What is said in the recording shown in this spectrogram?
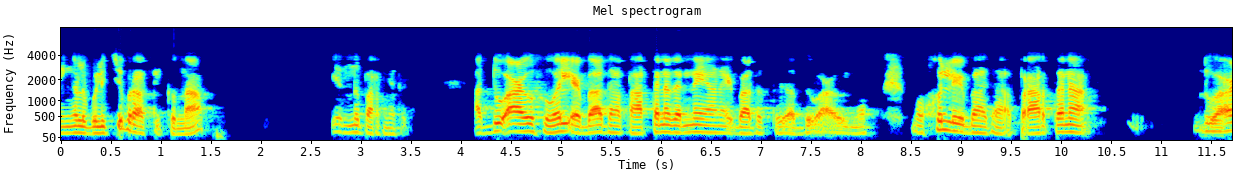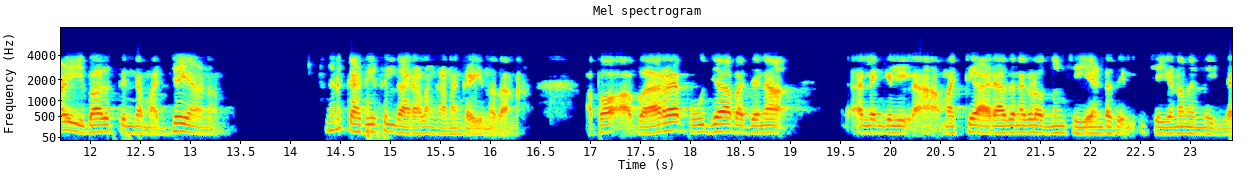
നിങ്ങൾ വിളിച്ചു പ്രാർത്ഥിക്കുന്ന എന്ന് പറഞ്ഞത്. അദ്ദു ആഴു ഹുവൽ ഇബാദ പ്രാർത്ഥന തന്നെയാണ് ഇബാദത്ത്. അദ്ദു ആഴു മൊഹുൽ ഇബാദ പ്രാർത്ഥന ദുആ ഇബാദത്തിന്റെ മജ്ജയാണ്. അങ്ങനെ ഹദീസിൽ ധാരാളം കാണാൻ കഴിയുന്നതാണ്. അപ്പോൾ വേറെ പൂജ ഭജന അല്ലെങ്കിൽ മറ്റ് ആരാധനകളൊന്നും ചെയ്യേണ്ടതിൽ ചെയ്യണമെന്നില്ല.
